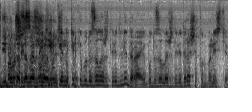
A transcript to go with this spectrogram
нібито завершує Не тільки, не тільки буде залежати від лідера, і буде залежати від решти футболістів.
